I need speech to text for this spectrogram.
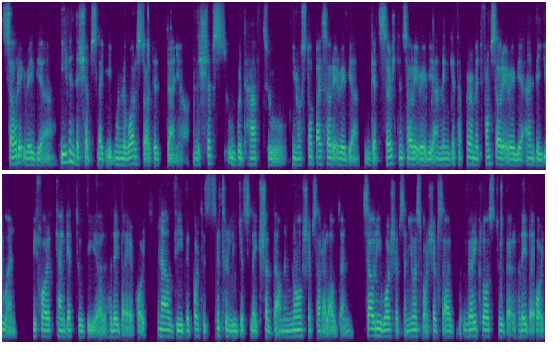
Saudi Arabia, even the ships, like when the war started, Daniel, the ships would have to, you know, stop by Saudi Arabia, get searched in Saudi Arabia, and then get a permit from Saudi Arabia and the UN before it can get to the uh, Al Hodeidah airport. Now the, the port is literally just like shut down and no ships are allowed And Saudi warships and US warships are very close to the Al Hodeidah port,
